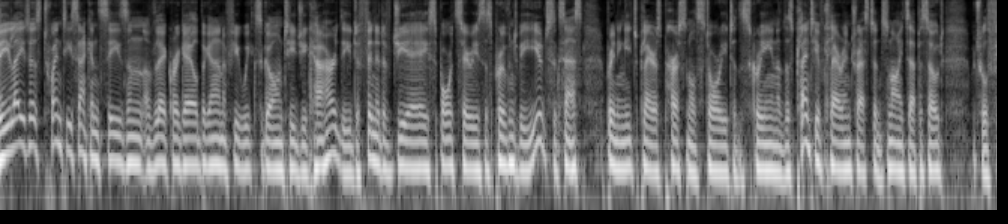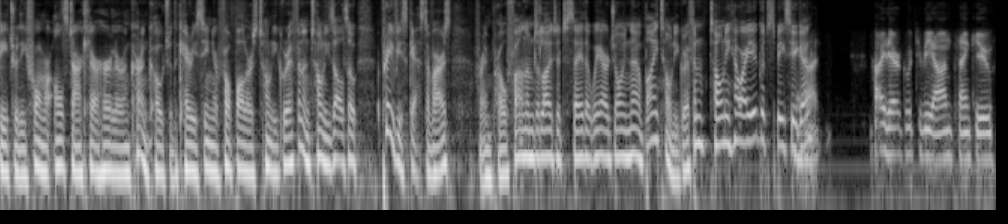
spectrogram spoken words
The latest 22nd season of Laochra Gael began a few weeks ago on TG Ceathair. The definitive GAA sports series has proven to be a huge success, bringing each player's personal story to the screen. And there's plenty of Clare interest in tonight's episode, which will feature the former All Star Clare hurler and current coach of the Kerry senior footballers, Tony Griffin. And Tony's also a previous guest of ours for In Profile. And I'm delighted to say that we are joined now by Tony Griffin. Tony, how are you? Good to speak to you again. Hi there, good to be on. Thank you.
